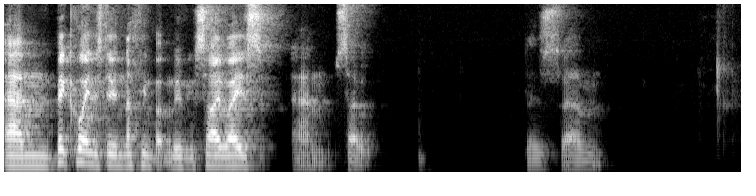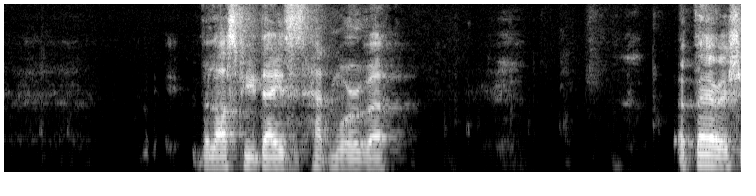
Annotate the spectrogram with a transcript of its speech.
um, Bitcoin is doing nothing but moving sideways. Um, so there's um, the last few days has had more of a a bearish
